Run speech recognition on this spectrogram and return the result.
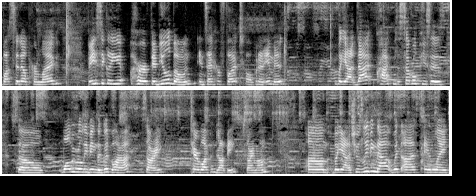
busted up her leg. Basically, her fibula bone inside her foot, I'll put an image. But yeah, that cracked into several pieces. So while we were leaving the Gurdwara, sorry, terrible at Punjabi, sorry mom. Um, but yeah, she was leaving that with us and like,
